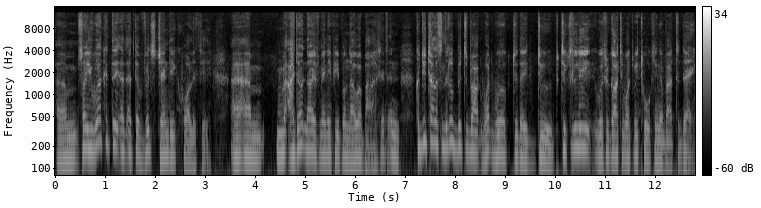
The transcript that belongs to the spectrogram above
Um, so you work at the at, at the Wits Gender Equality. Uh, um, I don't know if many people know about it, and could you tell us a little bit about what work do they do, particularly with regard to what we're talking about today?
